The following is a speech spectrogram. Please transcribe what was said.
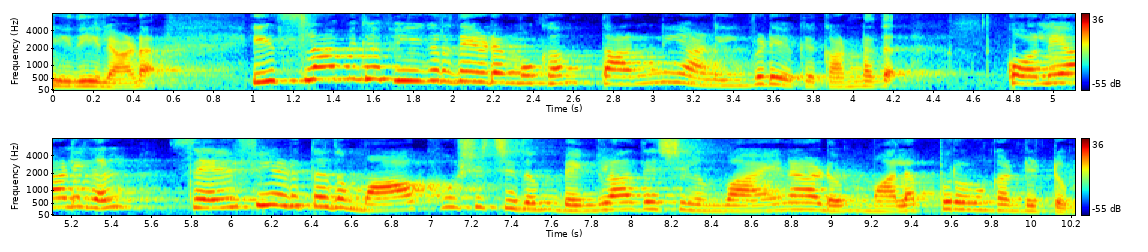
രീതിയിലാണ്. ഇസ്ലാമിക ഭീകരതയുടെ മുഖം തന്നെയാണ് ഇവിടെയൊക്കെ കണ്ടത്. കൊലയാളികൾ സെൽഫി എടുത്തതും ആഘോഷിച്ചതും ബംഗ്ലാദേശിലും വയനാടും മലപ്പുറവും കണ്ടിട്ടും.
